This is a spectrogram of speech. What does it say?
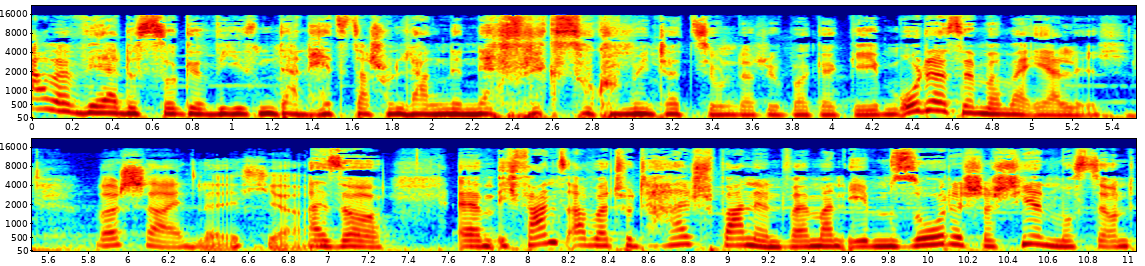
Aber wäre das so gewesen, dann hätte es da schon lange eine Netflix-Dokumentation darüber gegeben. Oder sind wir mal ehrlich? Wahrscheinlich, ja. Also, ähm, ich fand es aber total spannend, weil man eben so recherchieren musste. Und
